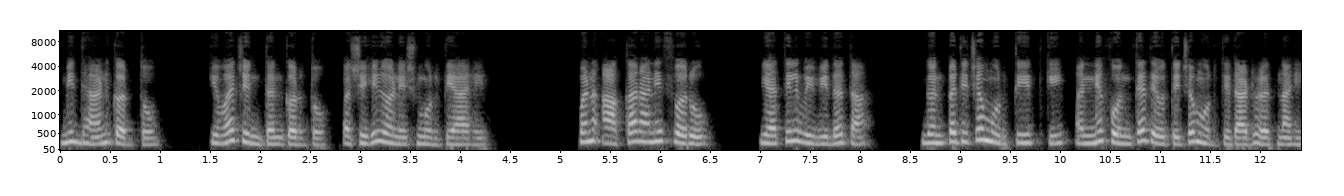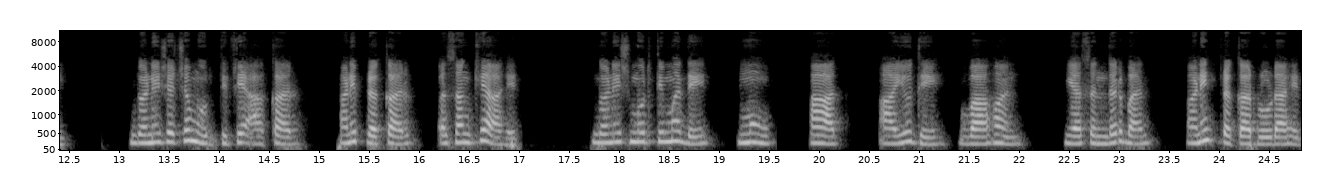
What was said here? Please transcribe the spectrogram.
मी ध्यान करतो किंवा चिंतन करतो अशी ही गणेश मूर्ती आहे. पण आकार आणि स्वरूप यातील विविधता गणपतीच्या मूर्ती इतकी अन्य कोणत्या देवतेच्या मूर्तीत आढळत नाही. गणेशाच्या मूर्तीचे आकार आणि प्रकार असंख्य आहेत. गणेश मूर्तीमध्ये मुख हात आयुधे वाहन या संदर्भात अनेक प्रकार रूढ आहेत.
